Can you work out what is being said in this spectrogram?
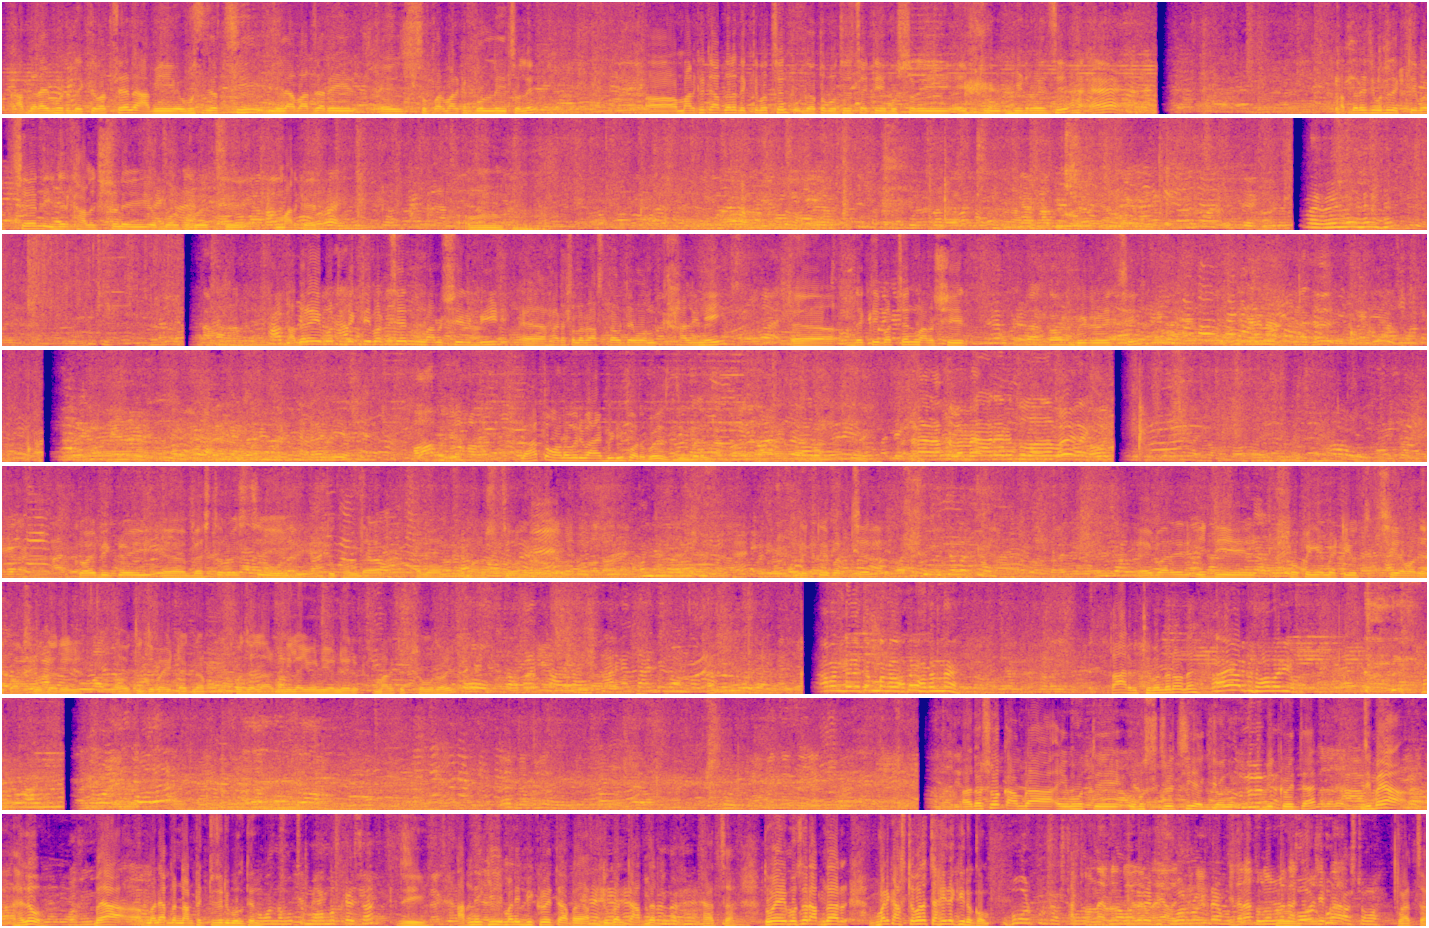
আপনারা এই মুহূর্তে দেখতে পাচ্ছেন আমি উপস্থিত যাচ্ছি নীলাবাজারের এই সুপার মার্কেট বললেই চলে। আহ, মার্কেটে আপনারা দেখতে পাচ্ছেন গত বছরের চাইতে এবছরে একটু ভিড় রয়েছে। আপনারা এই ইতিমধ্যে দেখতে পাচ্ছেন ঈদের কালেকশন এই ভরপুর রয়েছে মার্কেট। আপনারা এই মুহূর্তে দেখতেই পাচ্ছেন মানুষের ভিড় আহ, হাঁটা চলার রাস্তাও তেমন খালি নেই। দেখতেই পাচ্ছেন মানুষের ভিড় রয়েছে। না তো হনবরি আই বয়স দিন ক্রয় বিক্রয় ব্যস্ত রয়েছে দোকানদার এবং মানুষজন। দেখতেই পাচ্ছেন। এবারের শপিং এ মেটি হচ্ছে আমাদের কক্সবাজারের ঐতিহ্যবাহী টাকনা উপজেলার নীলা ইউনিয়নের মার্কেট সমুদয়। তার বিচ্ছে বন্ধ না। আর বিধবা বাড়ি আহ, দর্শক আমরা এই মুহূর্তে উপস্থিত রয়েছি একজন বিক্রেতা। জি ভাইয়া হ্যালো ভাইয়া মানে আপনার নামটা একটু যদি বলতেন। আমার নাম হচ্ছে মোহাম্মদ কাইসার। জি। আপনি কি মানে বিক্রেতা আপনার দোকানটা আপনার আচ্ছা। তো এই বছর আপনার মানে কাস্টমারের চাহিদা কীরকম? কাস্টমার আচ্ছা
